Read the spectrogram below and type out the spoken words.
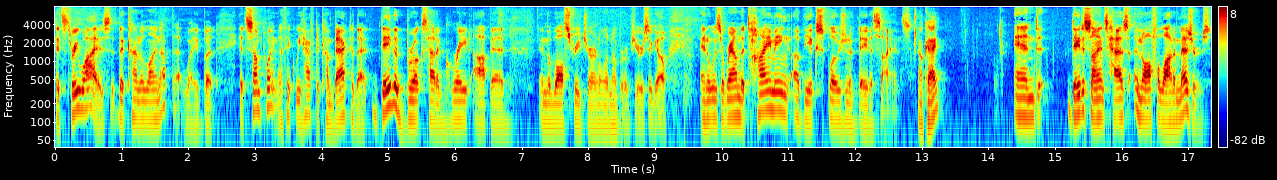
It's three whys that kind of line up that way. But at some point, I think we have to come back to that. David Brooks had a great op ed in the Wall Street Journal a number of years ago. And it was around the timing of the explosion of data science. Okay. And data science has an awful lot of measures.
